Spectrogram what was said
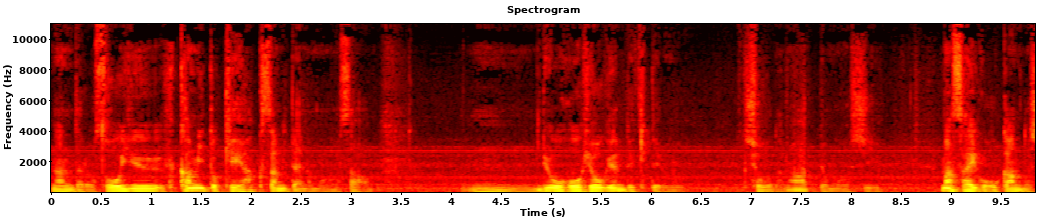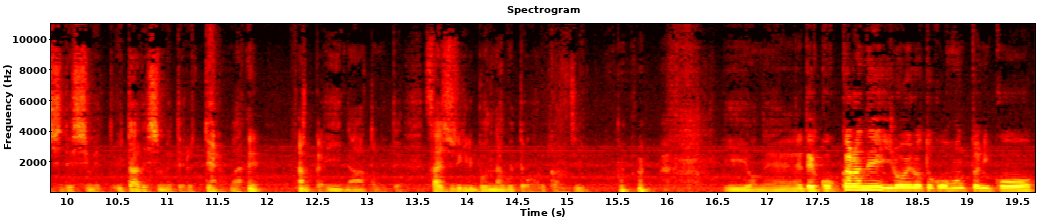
なんだろうそういう深みと軽薄さみたいなものをさうん両方表現できてるショーだなって思うしまあ最後おかんの詩で締めて歌で締めてるっていうのがねなんかいいなと思って最終的にぶん殴って終わる感じ。いいよね。でこっからねいろいろとこう本当にこ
